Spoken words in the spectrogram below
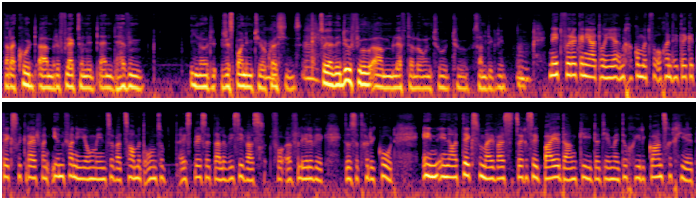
that I could um, reflect on it and having you know re responding to your mm. questions. Mm. So yeah, they do feel um, left alone to to some degree. Mm. Net voor ek in die ateljee ingekom het vanoggend het ek 'n teks gekry van een van die jong mense wat saam met ons op Espresso televisie was vir 'n uh, verlede week. Het ons dit gerekord. En en haar teks vir my was sy gesê baie dankie dat jy my tog hierdie kans gegee het.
